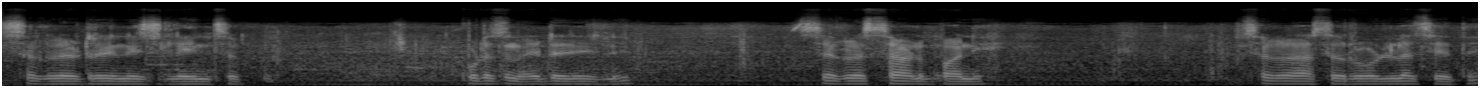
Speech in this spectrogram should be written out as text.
सगळं ड्रेनेज लाईनचं कुठंच नाही ड्रेनेज लाईन सगळं सांडपाणी सगळं असं रोडलाच येते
